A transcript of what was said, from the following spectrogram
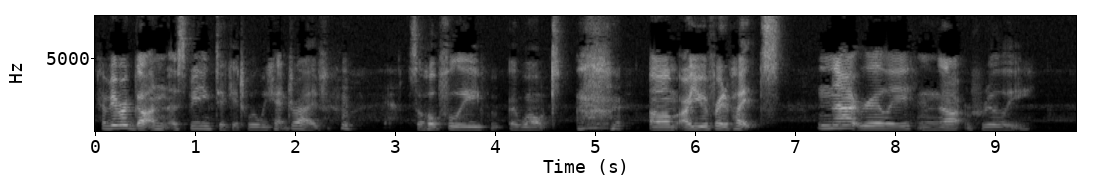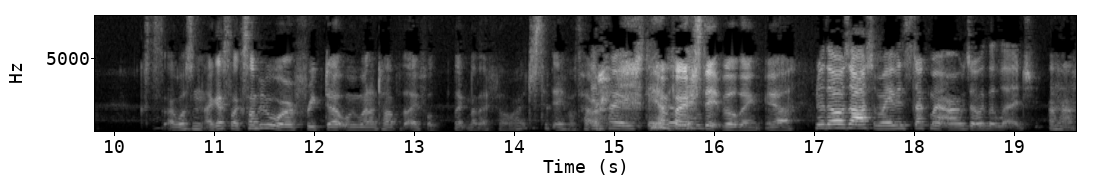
have you ever gotten a speeding ticket? Well, we can't drive, so hopefully I won't. um, are you afraid of heights? Not really. Not really. I wasn't. I guess like some people were freaked out when we went on top of the Eiffel, like not the Eiffel. Tower, I just said the Eiffel Tower. Empire State the Empire Building. State Building. Yeah. No, that was awesome. I even stuck my arms over the ledge. Uh huh. Yeah.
